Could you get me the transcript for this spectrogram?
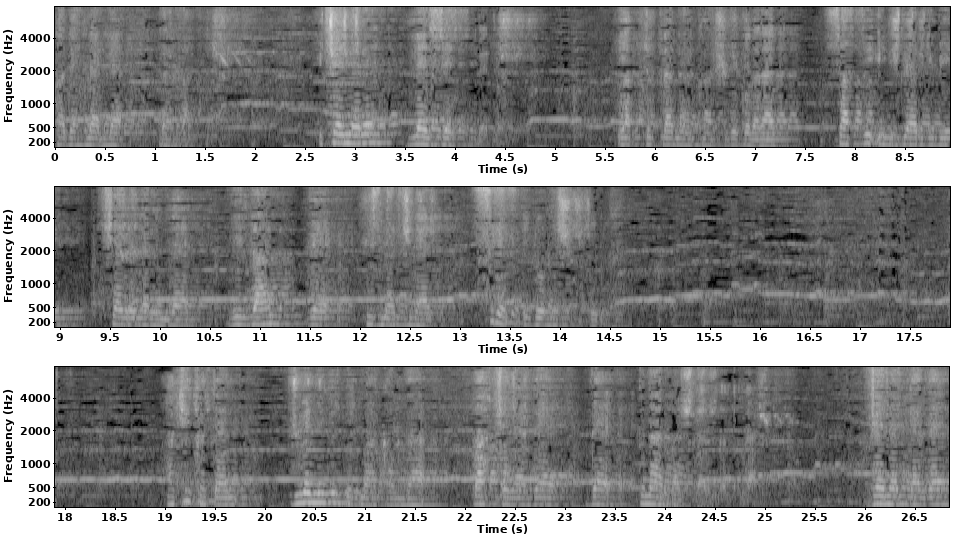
kadehlerle berraktır. İçenlere lezzet verir. Yaptıklarına karşılık olarak saklı inciler gibi çevrelerinde vildan ve hizmetçiler sürekli dolaşıp durur. Hakikaten güvenilir bir makamda, bahçelerde ve pınar başlarındadılar. Cennetlerde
